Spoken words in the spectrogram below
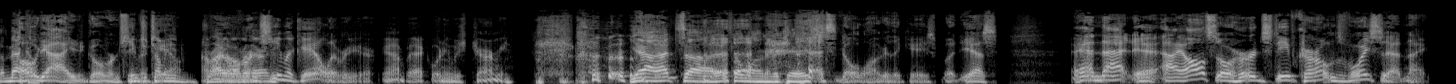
The Mecca. Oh yeah, I'd go over and see you tell me I drive over over and see McHale every year. Yeah, back when he was charming. Yeah, that's uh, that's no longer the case. That's no longer the case, but yes. And that uh, I also heard Steve Carlton's voice that night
